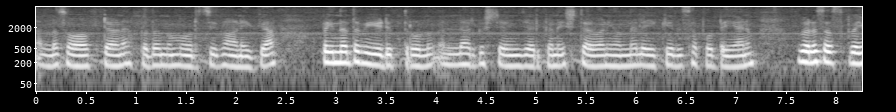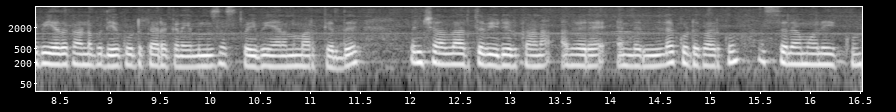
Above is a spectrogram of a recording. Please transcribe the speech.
നല്ല സോഫ്റ്റാണ് അപ്പോൾ ഇതൊന്ന് മുറിച്ച് കാണിക്കുക അപ്പോൾ ഇന്നത്തെ വീഡിയോ ഇത്രേ ഉള്ളൂ. എല്ലാവർക്കും ഇഷ്ടമായി വിചാരിക്കണം. ഇഷ്ടമാണെങ്കിൽ ഒന്ന് ലൈക്ക് ചെയ്ത് സപ്പോർട്ട് ചെയ്യാനും. അതുപോലെ സബ്സ്ക്രൈബ് ചെയ്യാതെ കാണുന്ന പുതിയ കൂട്ടുകാരൊക്കെയാണെങ്കിൽ ഒന്ന് സബ്സ്ക്രൈബ് ചെയ്യാനൊന്നും മറക്കരുത്. ഇൻഷാല്ല അടുത്ത വീഡിയോയിൽ കാണാം. അതുവരെ എന്റെ എല്ലാ കൂട്ടുകാർക്കും അസ്സലാമലൈക്കും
